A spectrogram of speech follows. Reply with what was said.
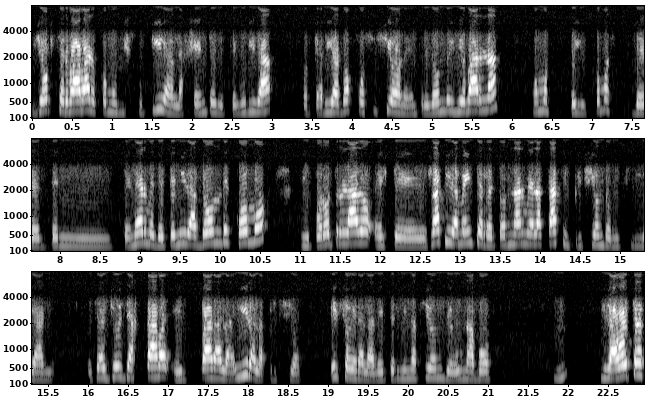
Yo observaba cómo discutían la gente de seguridad, porque había dos posiciones, entre dónde llevarla, cómo, cómo de, tenerme detenida dónde, cómo, y por otro lado, este, rápidamente retornarme a la casa en prisión domiciliaria. O sea, yo ya estaba para ir a la prisión. Eso era la determinación de una voz. Y la otra,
